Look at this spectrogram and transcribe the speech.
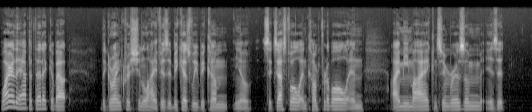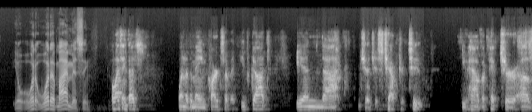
Why are they apathetic about the growing Christian life? Is it because we've become, you know, successful and comfortable and I mean my consumerism? Is it, you know, what what am I missing? Well, I think that's one of the main parts of it. You've got in uh, Judges chapter 2, you have a picture of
